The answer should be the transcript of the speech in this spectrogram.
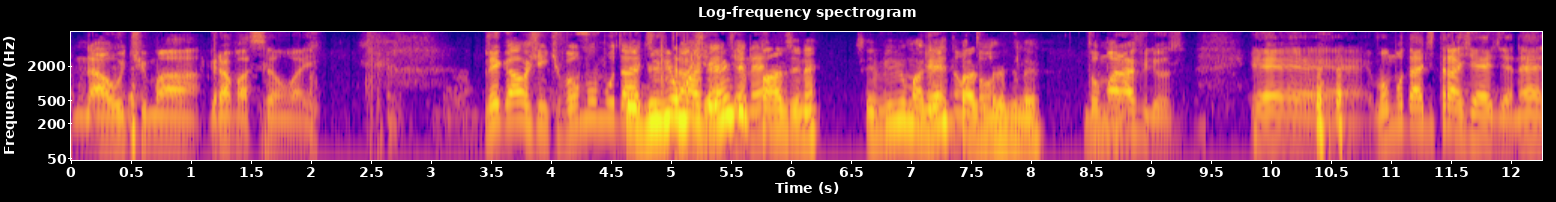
na última gravação aí. Legal, gente, vamos mudar Você de vive uma grande né? fase, né? Você vive uma É, grande não, fase tô- brasileira. Tô maravilhoso. É, vamos mudar de tragédia, né?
